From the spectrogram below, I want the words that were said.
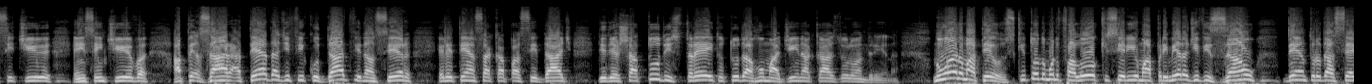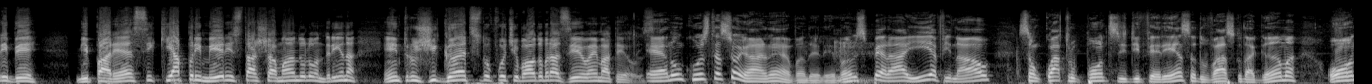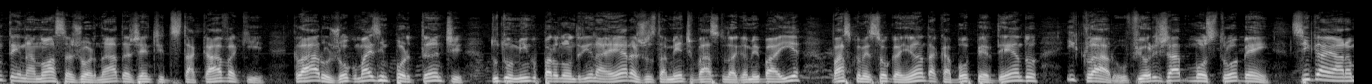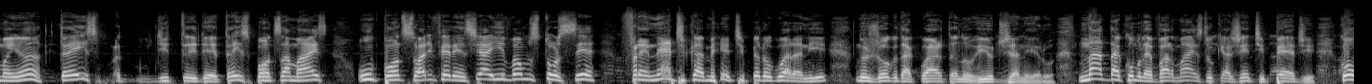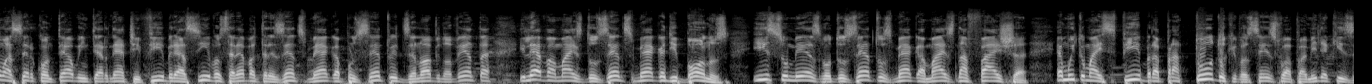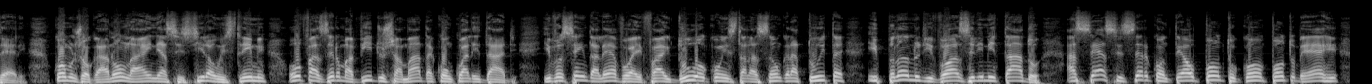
incentiva, apesar até da dificuldade financeira, ele tem essa capacidade de deixar tudo estreito, tudo arrumadinho na casa do Londrina. No ano, Matheus, que todo mundo falou que seria uma primeira divisão dentro da Série B. Me parece que a primeira está chamando Londrina entre os gigantes do futebol do Brasil, hein, Matheus? É, não custa sonhar, né, Vanderlei? Vamos esperar aí, afinal, são quatro pontos de diferença do Vasco da Gama. Ontem, na nossa jornada, a gente destacava que, claro, o jogo mais importante do domingo para o Londrina era justamente Vasco da Gama e Bahia. Vasco começou ganhando, acabou perdendo. E, claro, o Fiore já mostrou bem. Se ganhar amanhã, três, de, de, de três pontos a mais um ponto só a diferença. E aí vamos torcer freneticamente pelo Guarani no jogo da quarta no Rio de Janeiro. Nada como levar mais do que a gente pede. Com a Sercontel internet e fibra, assim você leva 300 mega por 119,90 e leva mais 200 mega de bônus. Isso mesmo, 200 mega a mais na faixa. É muito mais fibra para tudo que você e sua família quiserem. Como jogar online, assistir ao streaming ou fazer uma videochamada com qualidade. E você ainda leva o Wi-Fi Dual com instalação gratuita e plano de voz ilimitado. Acesse sercontel.com.br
